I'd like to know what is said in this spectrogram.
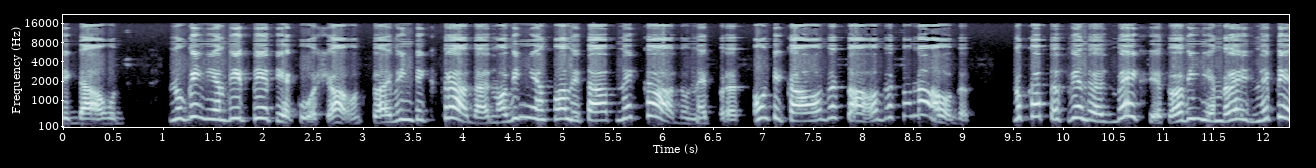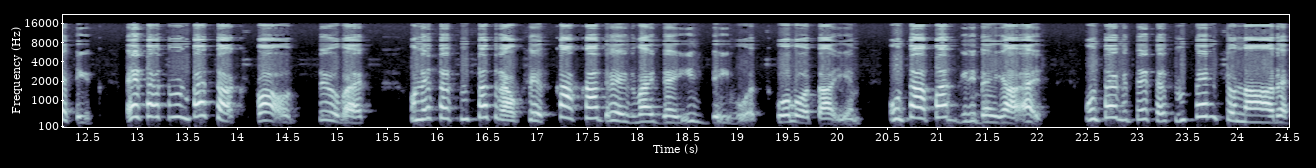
tik daudz. Nu, viņiem bija pietiekoši algas, lai viņi tik strādāja. No viņiem kvalitāti nekādu neprasa. Un tik algas, algas un algas. Nu, kad tas vienreiz beigsies, vai viņiem reiz nepietiek? Es esmu vecāks paudzes cilvēks, un es esmu satraucies, kā kādreiz vajadzēja izdzīvot skolotājiem. Un tāpat gribēja ēst. Un tagad es esmu pensionāre.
